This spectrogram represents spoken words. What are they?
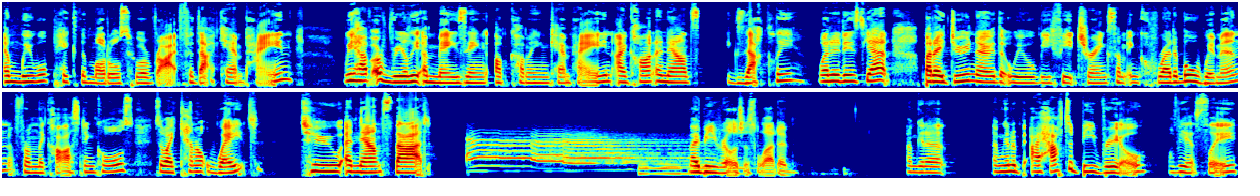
and we will pick the models who are right for that campaign. We have a really amazing upcoming campaign. I can't announce exactly what it is yet, but I do know that we will be featuring some incredible women from the casting calls. So I cannot wait to announce that. My BeReal just alerted. I'm gonna, I'm gonna, I have to be real, obviously.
